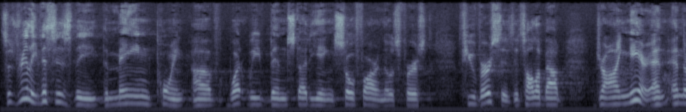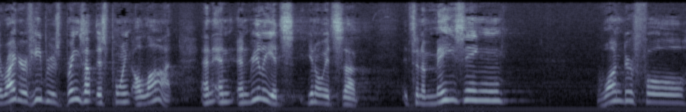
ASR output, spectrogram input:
So really, this is the, the main point of what we've been studying so far in those first few verses. It's all about drawing near. And, and the writer of Hebrews brings up this point a lot. And, and, and really, it's, you know, it's, it's an amazing, wonderful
